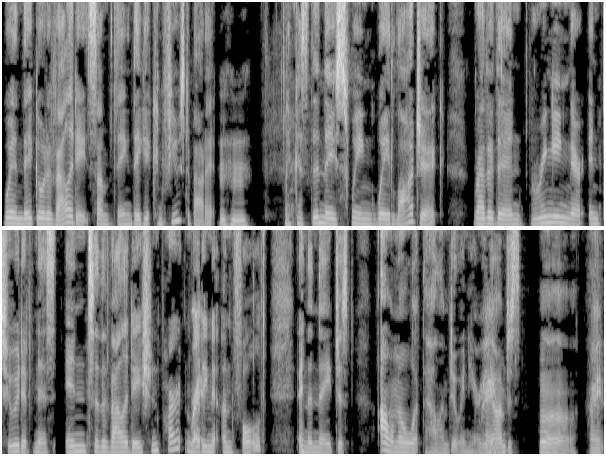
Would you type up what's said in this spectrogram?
when they go to validate something, they get confused about it hmm because then they swing way logic rather than bringing their intuitiveness into the validation part and Right. letting it unfold. And then they just, I don't know what the hell I'm doing here. You Right. know, I'm just, uh, Right.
